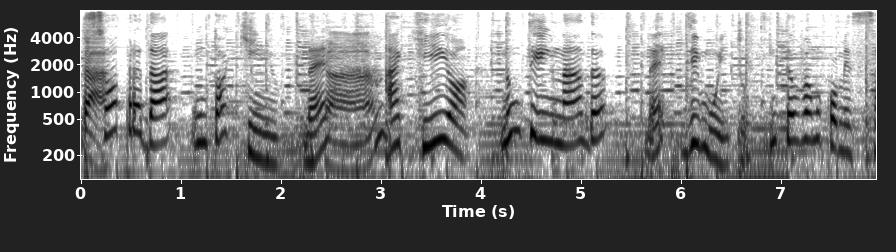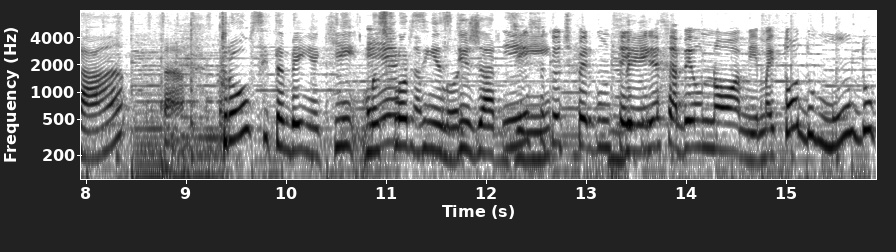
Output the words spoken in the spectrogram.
tá. só para dar um toquinho, né? Tá. Aqui, ó, não tem nada, né, de muito. Então vamos começar. Tá. Trouxe também aqui umas Essa florzinhas flor... de jardim. Isso que eu te perguntei, bem... queria saber o nome, mas todo mundo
